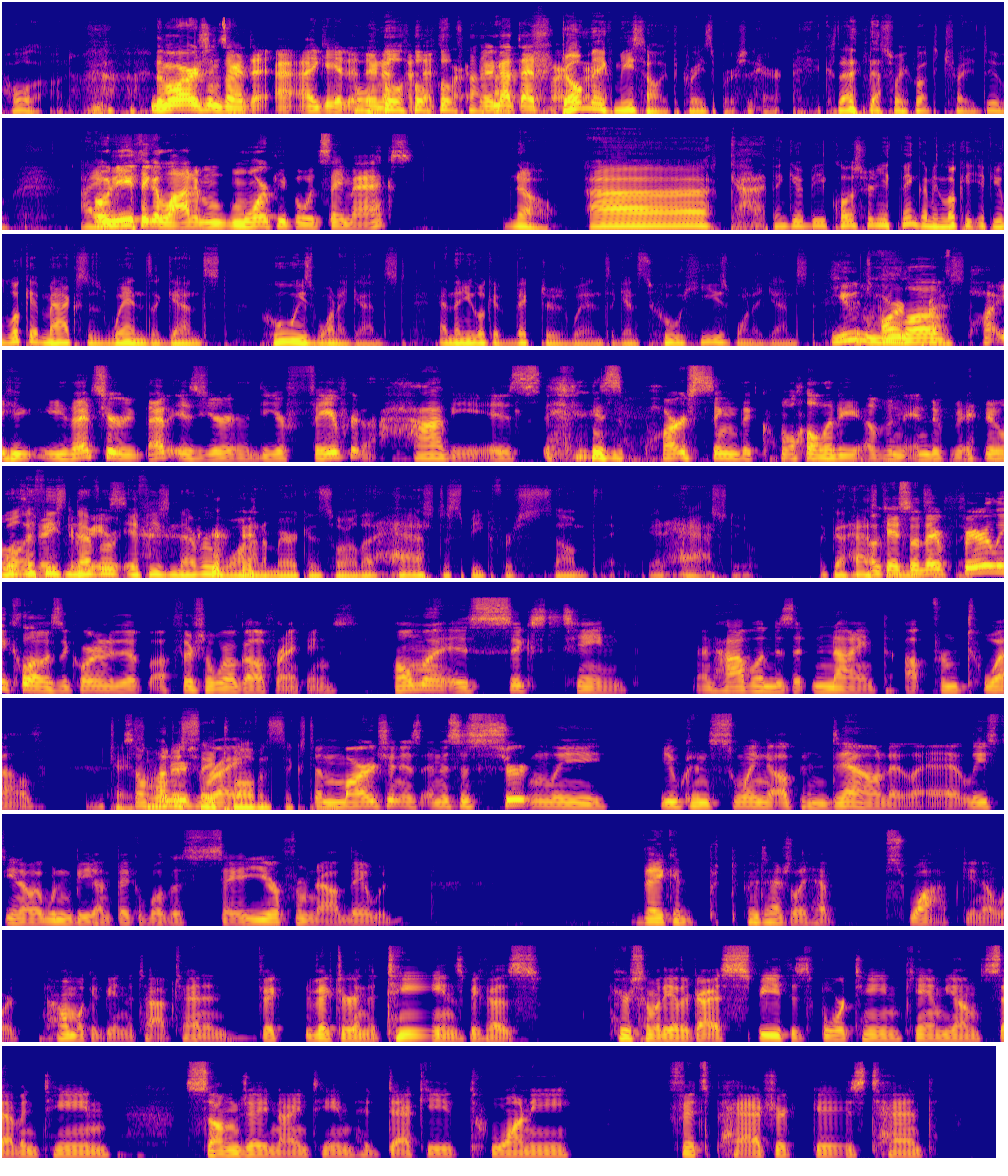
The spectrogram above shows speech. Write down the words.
hold on. The margins aren't that. I, I get it. They're not that far. They're not that far. Don't apart. make me sound like the crazy person here, because I think that's what you're about to try to do. I, Oh, do you think a lot of more people would say Max? No. Uh God, I think it would be closer than you think. I mean, look at if you look at Max's wins against who he's won against, and then you look at Viktor's wins against who he's won against. You It's hard love you, you, that's your that is your your favorite hobby is is parsing the quality of an individual. Well, if he's never if he's never won on American soil, that has to speak for something. It has to. Like that has to okay, so they're something. fairly close according to the official World Golf Rankings. Homa is 16th, and Hovland is at 9th, up from 12. Okay, so so, we'll just say right. 12 and sixteen. The margin is, and this is certainly you can swing up and down. At, at least you know it wouldn't be unthinkable to say a year from now they would they could p- potentially have swapped, you know, where Homa could be in the top 10 and Vic- Viktor in the teens because here's some of the other guys. Spieth is 14, Cam Young 17, Sung Sungjae 19, Hideki 20, Fitzpatrick is 10th,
